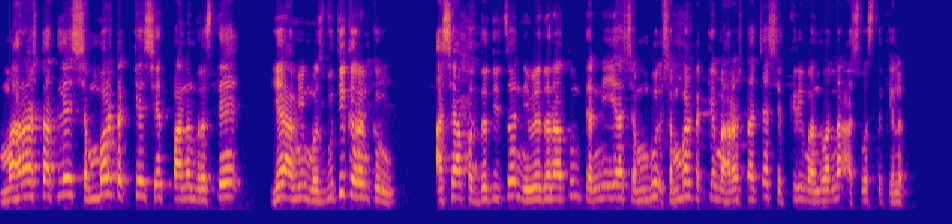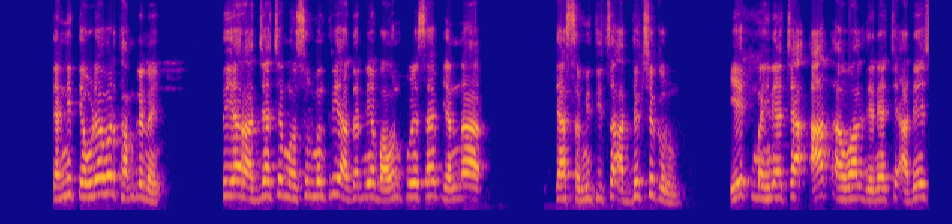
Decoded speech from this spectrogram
महाराष्ट्रातले शंभर टक्के शेतपानंद रस्ते हे आम्ही मजबूतीकरण करू अशा पद्धतीचं निवेदनातून त्यांनी या शंभर शंभर टक्के महाराष्ट्राच्या शेतकरी बांधवांना आश्वस्त केलं. त्यांनी तेवढ्यावर थांबले नाही. तर या राज्याचे महसूल मंत्री आदरणीय बावनकुळे साहेब यांना त्या समितीचं अध्यक्ष करून एक महिन्याच्या आत अहवाल देण्याचे आदेश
